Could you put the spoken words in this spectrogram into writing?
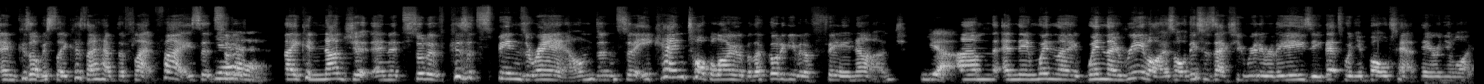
and because obviously because they have the flat face, it's sort of they can nudge it, and it's sort of because it spins around, and so it can topple over, but they've got to give it a fair nudge. Yeah. Um, and then when they when they realise, oh, this is actually really really easy, that's when you bolt out there, and you're like,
